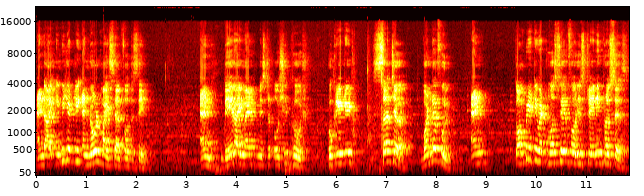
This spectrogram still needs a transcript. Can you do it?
and I immediately enrolled myself for the same. And there I met Mr. Oshit Ghosh, who created such a wonderful and competitive atmosphere for his training process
